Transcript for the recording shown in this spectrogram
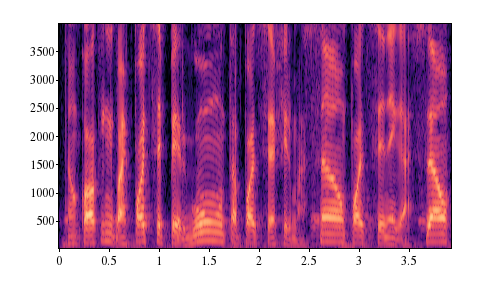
Então coloquem embaixo, pode ser pergunta, pode ser afirmação, pode ser negação,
